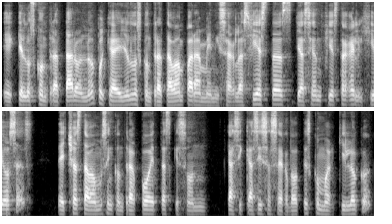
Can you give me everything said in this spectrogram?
eh, que los contrataron, ¿no? Porque a ellos los contrataban para amenizar las fiestas, ya sean fiestas religiosas, de hecho hasta vamos a encontrar poetas que son casi casi sacerdotes como Arquíloco,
